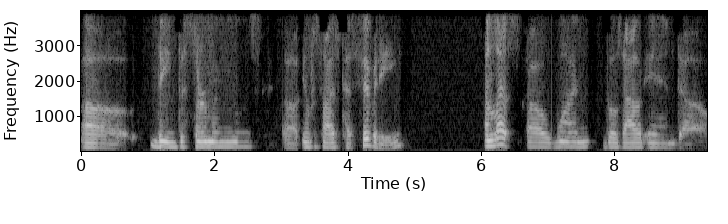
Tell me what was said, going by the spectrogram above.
uh, the, the sermons, uh, emphasize passivity unless uh, one goes out and uh,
